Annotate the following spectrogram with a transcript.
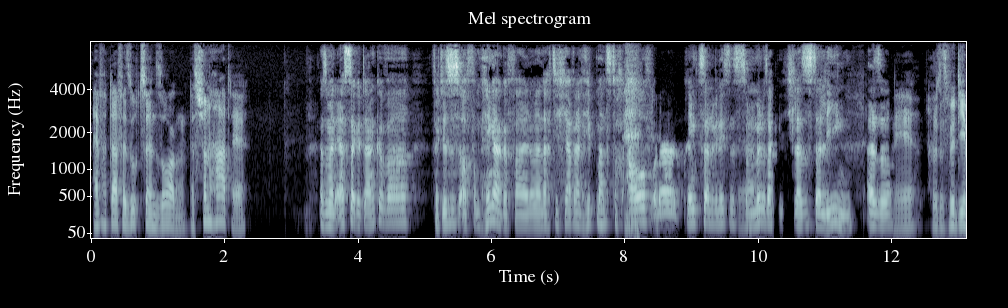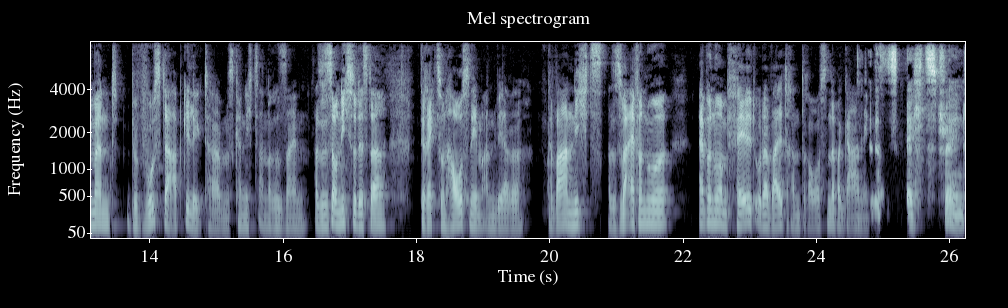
einfach da versucht zu entsorgen. Das ist schon hart, ey. Also mein erster Gedanke war, vielleicht ist es auch vom Hänger gefallen und dann dachte ich, ja, aber dann hebt man es doch auf oder bringt es dann wenigstens ja. zum Müll und sagt, ich lasse es da liegen. Also. Nee, also das wird jemand bewusst da abgelegt haben. Das kann nichts anderes sein. Also es ist auch nicht so, dass da direkt so ein Haus nebenan wäre. Da war nichts. Also es war einfach nur, einfach nur am Feld oder Waldrand draußen, da war gar nichts. Das ist echt strange.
